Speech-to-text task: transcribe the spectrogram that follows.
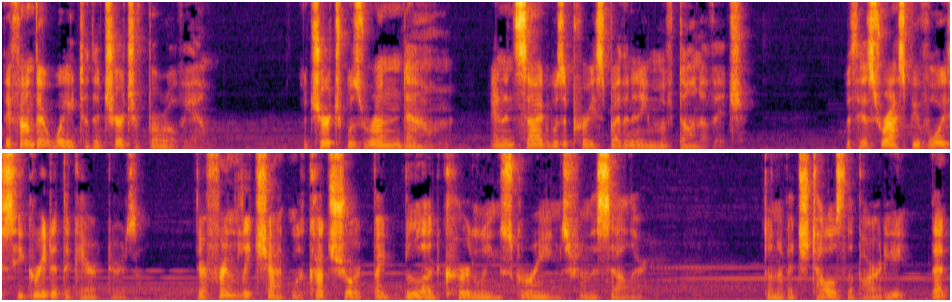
they found their way to the Church of Barovia. The church was run down, and inside was a priest by the name of Donovich. With his raspy voice, he greeted the characters. Their friendly chat was cut short by blood curdling screams from the cellar. Donovich tells the party that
